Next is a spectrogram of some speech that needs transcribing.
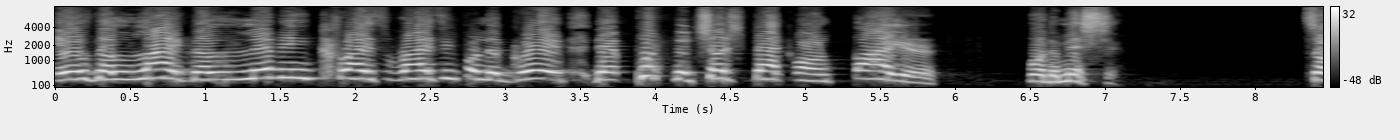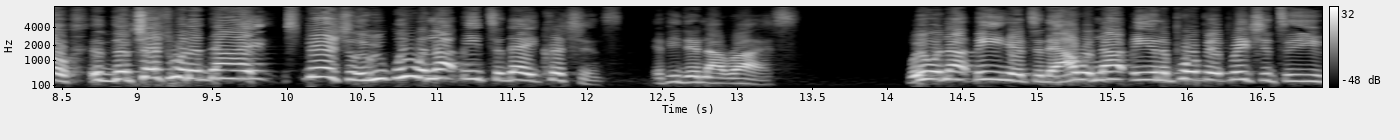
It was the life, the living Christ rising from the grave that put the church back on fire for the mission. So the church would have died spiritually. We, would not be today Christians if he did not rise. We would not be here today. I would not be in the pulpit preaching to you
